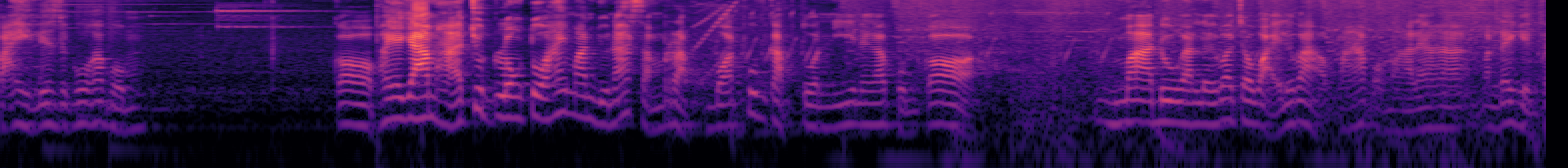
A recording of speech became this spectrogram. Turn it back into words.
ไปเลสโกครับผม ก็พยายามหาจุดลงตัวให้มันอยู่นะสำหรับบอสพุ่มกับตัวนี้นะครับ ผมก็มาดูกันเลยว่าจะไหวหรือเปล่ามาบออกมาแล้วฮะมันได้เห็นส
